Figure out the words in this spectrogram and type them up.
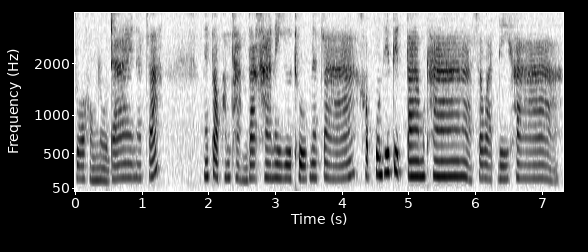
ตัวของหนูได้นะจ๊ะ ไม่ตอบคำถามราคาใน YouTube นะจ๊ะ ขอบคุณที่ติดตามค่ะ สวัสดีค่ะ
